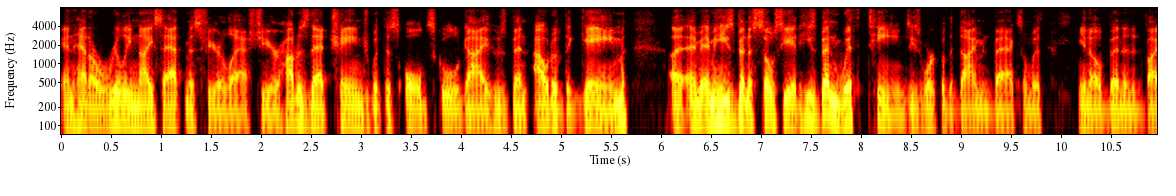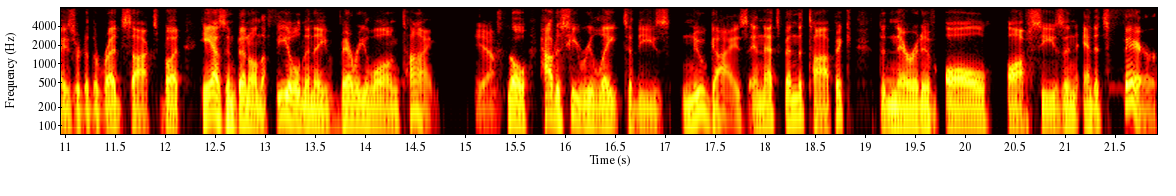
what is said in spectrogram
and had a really nice atmosphere last year. How does that change with this old school guy who's been out of the game? Uh, I mean, he's been associated, he's been with teams, he's worked with the Diamondbacks and with, you know, been an advisor to the Red Sox, but he hasn't been on the field in a very long time. Yeah. So, how does he relate to these new guys? And that's been the topic, the narrative all off season, and it's fair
